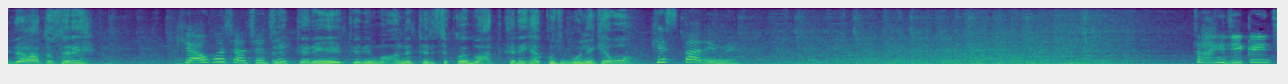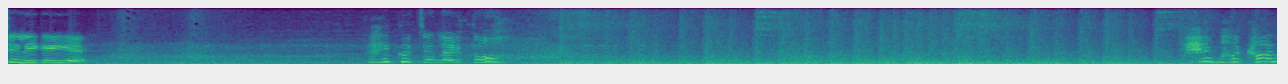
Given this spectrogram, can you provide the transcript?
इधर आ तो सरी। क्या हुआ चाचा जी? तेरी तेरी माँ ने तेरे से कोई बात करी क्या? कुछ बोली क्या वो? किस बारे में? ताई जी कहीं चली गई है। कहीं कुछ अलर्ट तो। हे महाकाल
